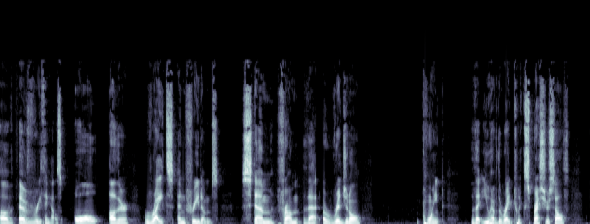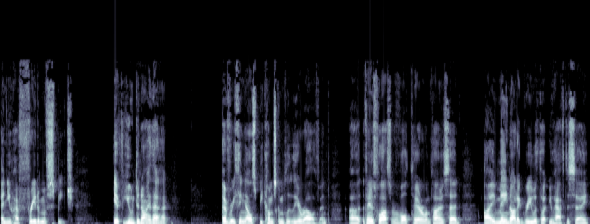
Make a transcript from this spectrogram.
of everything else. All other rights and freedoms stem from that original point that you have the right to express yourself and you have freedom of speech. If you deny that, everything else becomes completely irrelevant. Uh, the famous philosopher Voltaire one time said, I may not agree with what you have to say,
